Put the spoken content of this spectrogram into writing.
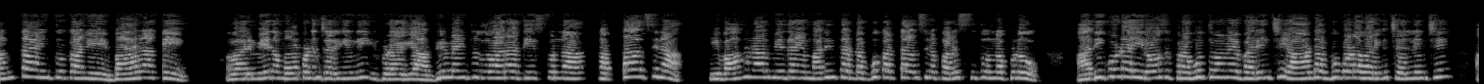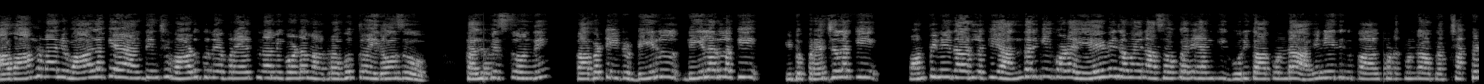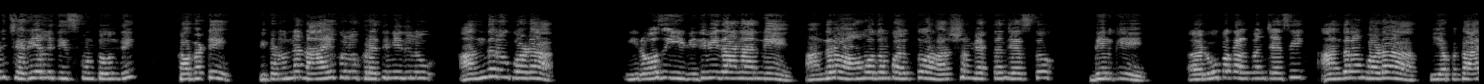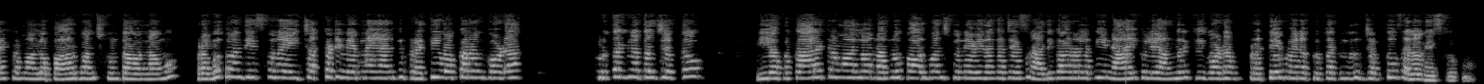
అంతా ఇంత కాని భారాన్ని వారి మీద మోపడం జరిగింది. ఇప్పుడు ఈ అగ్రిమెంట్ల ద్వారా తీసుకున్న కట్టాల్సిన ఈ వాహనాల మీద మరింత డబ్బు కట్టాల్సిన పరిస్థితి ఉన్నప్పుడు అది కూడా ఈ రోజు ప్రభుత్వమే భరించి ఆ డబ్బు కూడా వారికి చెల్లించి ఆ వాహనాన్ని వాళ్ళకే అందించి వాడుకునే ప్రయత్నాన్ని కూడా మన ప్రభుత్వం ఈ రోజు కల్పిస్తోంది. కాబట్టి ఇటు డీల్ డీలర్లకి ఇటు ప్రజలకి పంపిణీదారులకి అందరికీ కూడా ఏ విధమైన అసౌకర్యానికి గురి కాకుండా అవినీతికి పాల్పడకుండా ఒక చక్కటి చర్యలు తీసుకుంటుంది. కాబట్టి ఇక్కడ ఉన్న నాయకులు ప్రతినిధులు అందరూ కూడా ఈ రోజు ఈ విధి విధానాన్ని అందరూ ఆమోదం పలుకుతూ హర్షం వ్యక్తం చేస్తూ దీనికి రూపకల్పన చేసి అందరం కూడా ఈ యొక్క కార్యక్రమంలో పాలు పంచుకుంటా ఉన్నాము. ప్రభుత్వం తీసుకున్న ఈ చక్కటి నిర్ణయానికి ప్రతి ఒక్కరం కూడా కృతజ్ఞతలు చెప్తూ ఈ యొక్క కార్యక్రమాల్లో నన్ను పాల్పంచుకునే విధంగా చేసిన అధికారులకి నాయకులు అందరికీ కూడా ప్రత్యేకమైన కృతజ్ఞతలు చెప్తూ సెలవు తీసుకుంటున్నాం.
